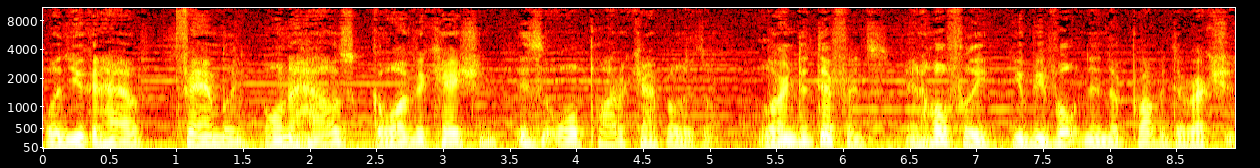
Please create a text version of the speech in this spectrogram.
Whether you can have family, own a house, go on vacation, is all part of capitalism learn the difference, and hopefully you'll be voting in the proper direction.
